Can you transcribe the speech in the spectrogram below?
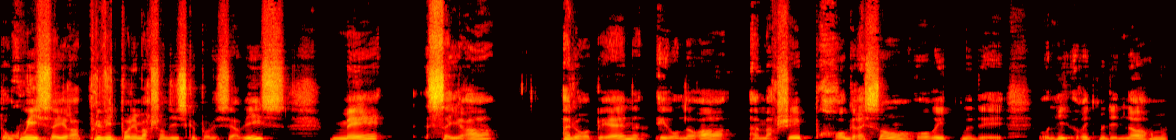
Donc oui, ça ira plus vite pour les marchandises que pour les services, mais ça ira à l'européenne et on aura un marché progressant au rythme des, au rythme des normes.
